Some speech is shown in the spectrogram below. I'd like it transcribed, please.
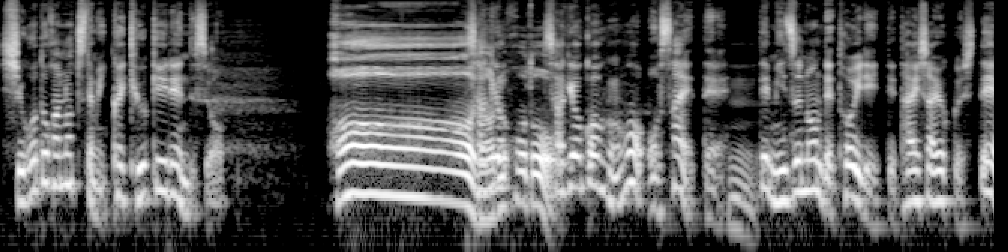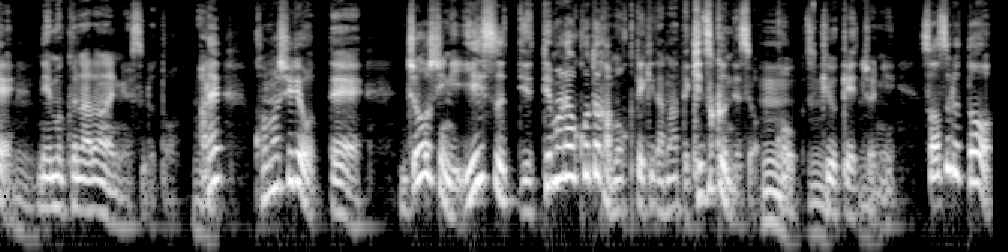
仕事が乗ってても一回休憩入れるんですよ。はあなるほど。作業興奮を抑えて、うん、で水飲んでトイレ行って代謝よくして、眠くならないようにすると、うん、あれ？この資料って上司にイエスって言ってもらうことが目的だなって気づくんですよ、うん、こう休憩中に。そうすると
